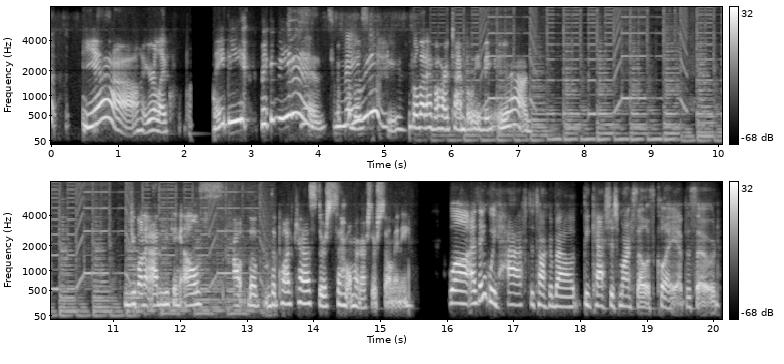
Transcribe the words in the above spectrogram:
yeah, you're like, maybe, maybe it is. Maybe people that have a hard time believing. Yeah. Do you want to add anything else? Out the, the podcast. There's so, oh my gosh, there's so many. Well, I think we have to talk about the Cassius Marcellus Clay episode.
